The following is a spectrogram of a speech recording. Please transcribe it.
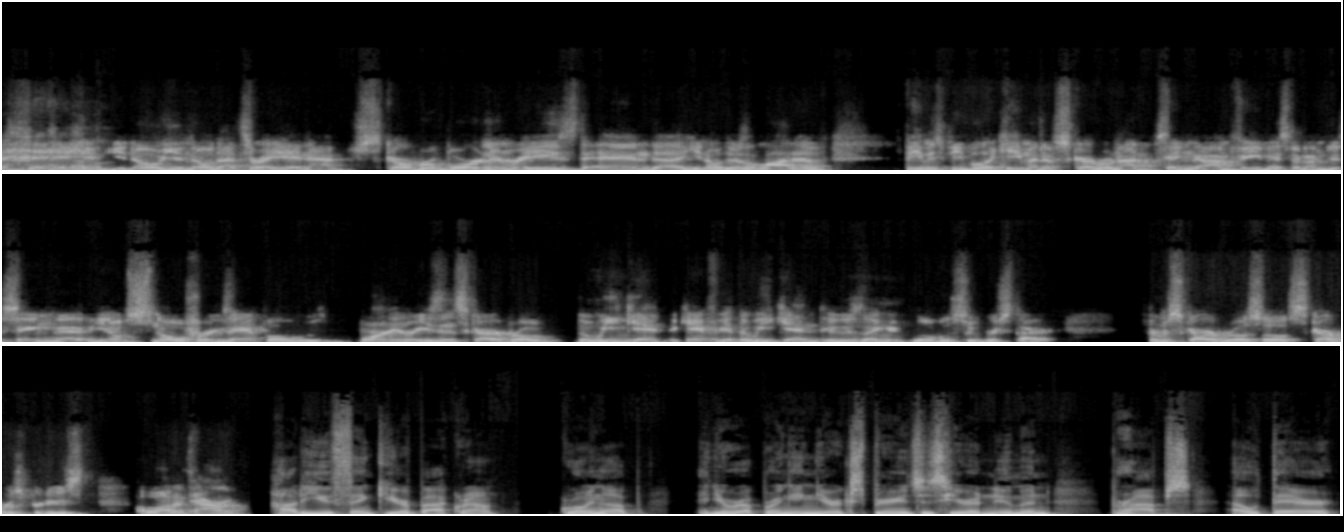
If you know, you know. That's right. And I'm Scarborough born and raised. And, uh, you know, there's a lot of famous people that came out of Scarborough. Not saying that I'm famous, but I'm just saying that, you know, Snow, for example, was born and raised in Scarborough. The Weeknd, I can't forget The Weeknd, who's like a global superstar from Scarborough. So Scarborough's produced a lot of talent. How do you think your background growing up and your upbringing, your experiences here at Newman, perhaps out there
